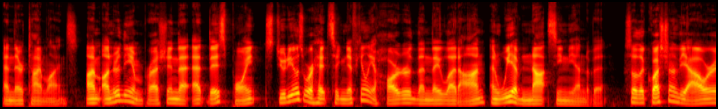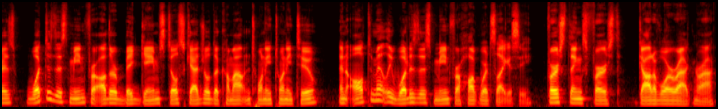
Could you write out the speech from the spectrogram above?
and their timelines. I'm under the impression that at this point, studios were hit significantly harder than they let on, and we have not seen the end of it. So the question of the hour is what does this mean for other big games still scheduled to come out in 2022? And ultimately, what does this mean for Hogwarts Legacy? First things first, God of War Ragnarok.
